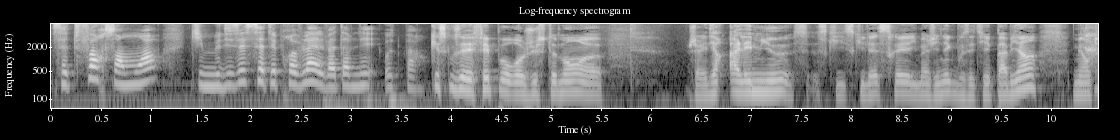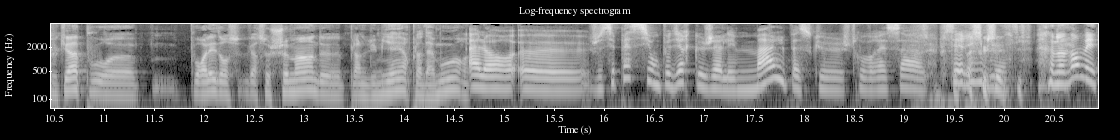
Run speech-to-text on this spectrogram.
cette force en moi qui me disait cette épreuve-là, elle va t'amener autre part. Qu'est-ce que vous avez fait pour euh, justement, euh, j'allais dire, aller mieux, ce qui, ce qui laisserait imaginer que vous étiez pas bien, mais en tout cas pour, euh, pour aller dans vers ce chemin de plein de lumière, plein d'amour? Alors, euh, je sais pas si on peut dire que j'allais mal parce que je trouverais ça C'est pas ce que j'ai terrible. dit. non, non, mais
